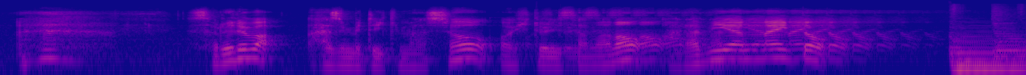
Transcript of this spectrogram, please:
それでは始めていきましょう。お一人様のアラビアンナイト。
